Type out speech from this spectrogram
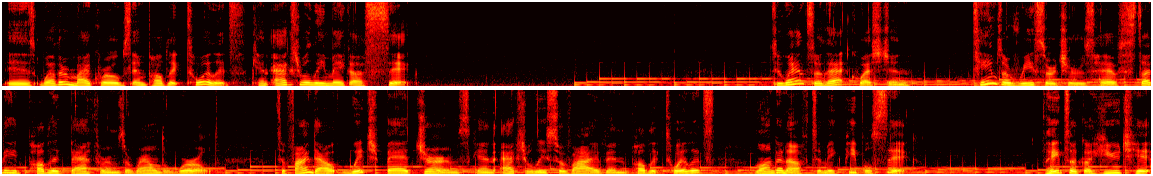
is whether microbes in public toilets can actually make us sick. To answer that question, teams of researchers have studied public bathrooms around the world to find out which bad germs can actually survive in public toilets long enough to make people sick. They took a huge hit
